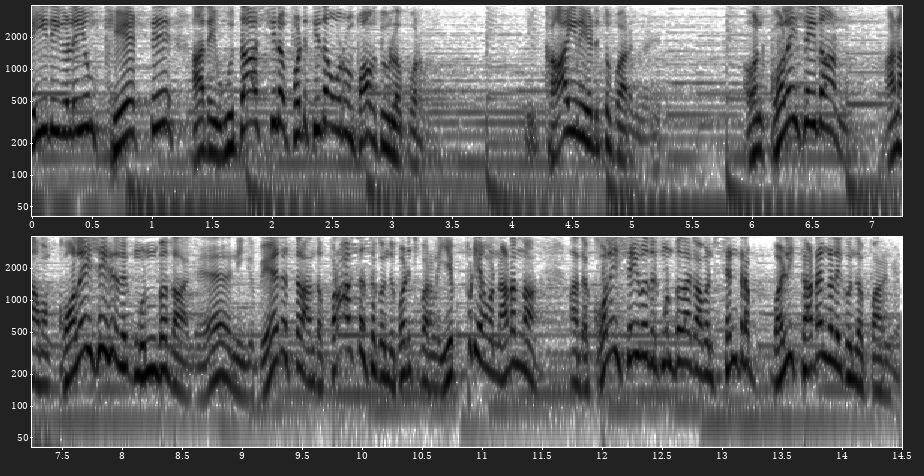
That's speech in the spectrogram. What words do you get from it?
செய்திகளையும் கேட்டு அதை உதாசீனப்படுத்தி தான் ஒரு பாவத்துக்குள்ள போறான். காயினை எடுத்து பாருங்கள். அவன் கொலை செய்தான். ஆனா அவன் கொலை செய்யறதுக்கு முன்பதாக நீங்க வேதத்துல அந்த ப்ராசஸை கொஞ்சம் படிச்சு பாருங்க எப்படி அவன் நடந்தான்? அந்த கொலை செய்வதற்கு முன்பதாக அவன் சென்ற வழி தடங்களை கொஞ்சம் பாருங்க.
